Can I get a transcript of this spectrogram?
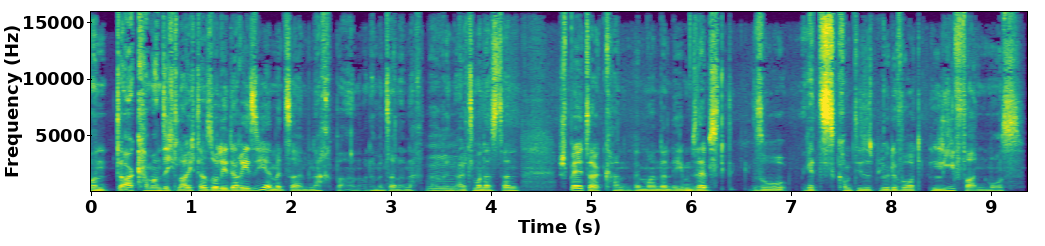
Und da kann man sich leichter solidarisieren mit seinem Nachbarn oder mit seiner Nachbarin, als man das dann später kann, wenn man dann eben selbst so, jetzt kommt dieses blöde Wort, liefern muss.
